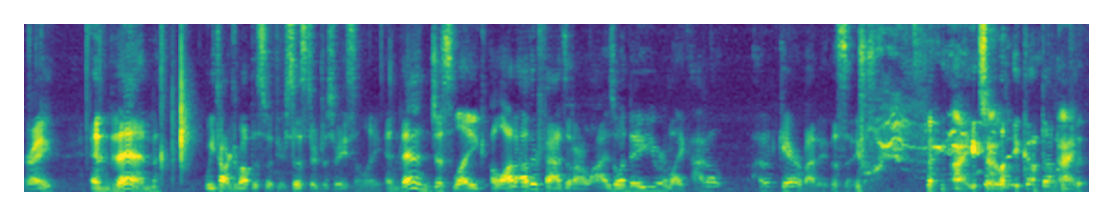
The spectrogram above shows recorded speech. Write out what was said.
right? And then we talked about this with your sister just recently. And then just like a lot of other fads in our lives, one day you were like, I don't I don't care about any of this anymore. all right, so- like, All with it.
